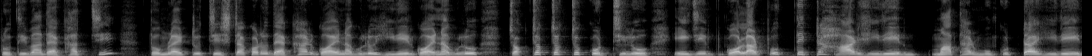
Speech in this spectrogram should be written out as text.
প্রতিমা দেখাচ্ছি। তোমরা একটু চেষ্টা করো দেখার। গয়নাগুলো, হীরের গয়নাগুলো চকচক চকচক করছিল। এই যে গলার প্রত্যেকটা হার হীরের, মাথার মুকুটটা হীরের,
